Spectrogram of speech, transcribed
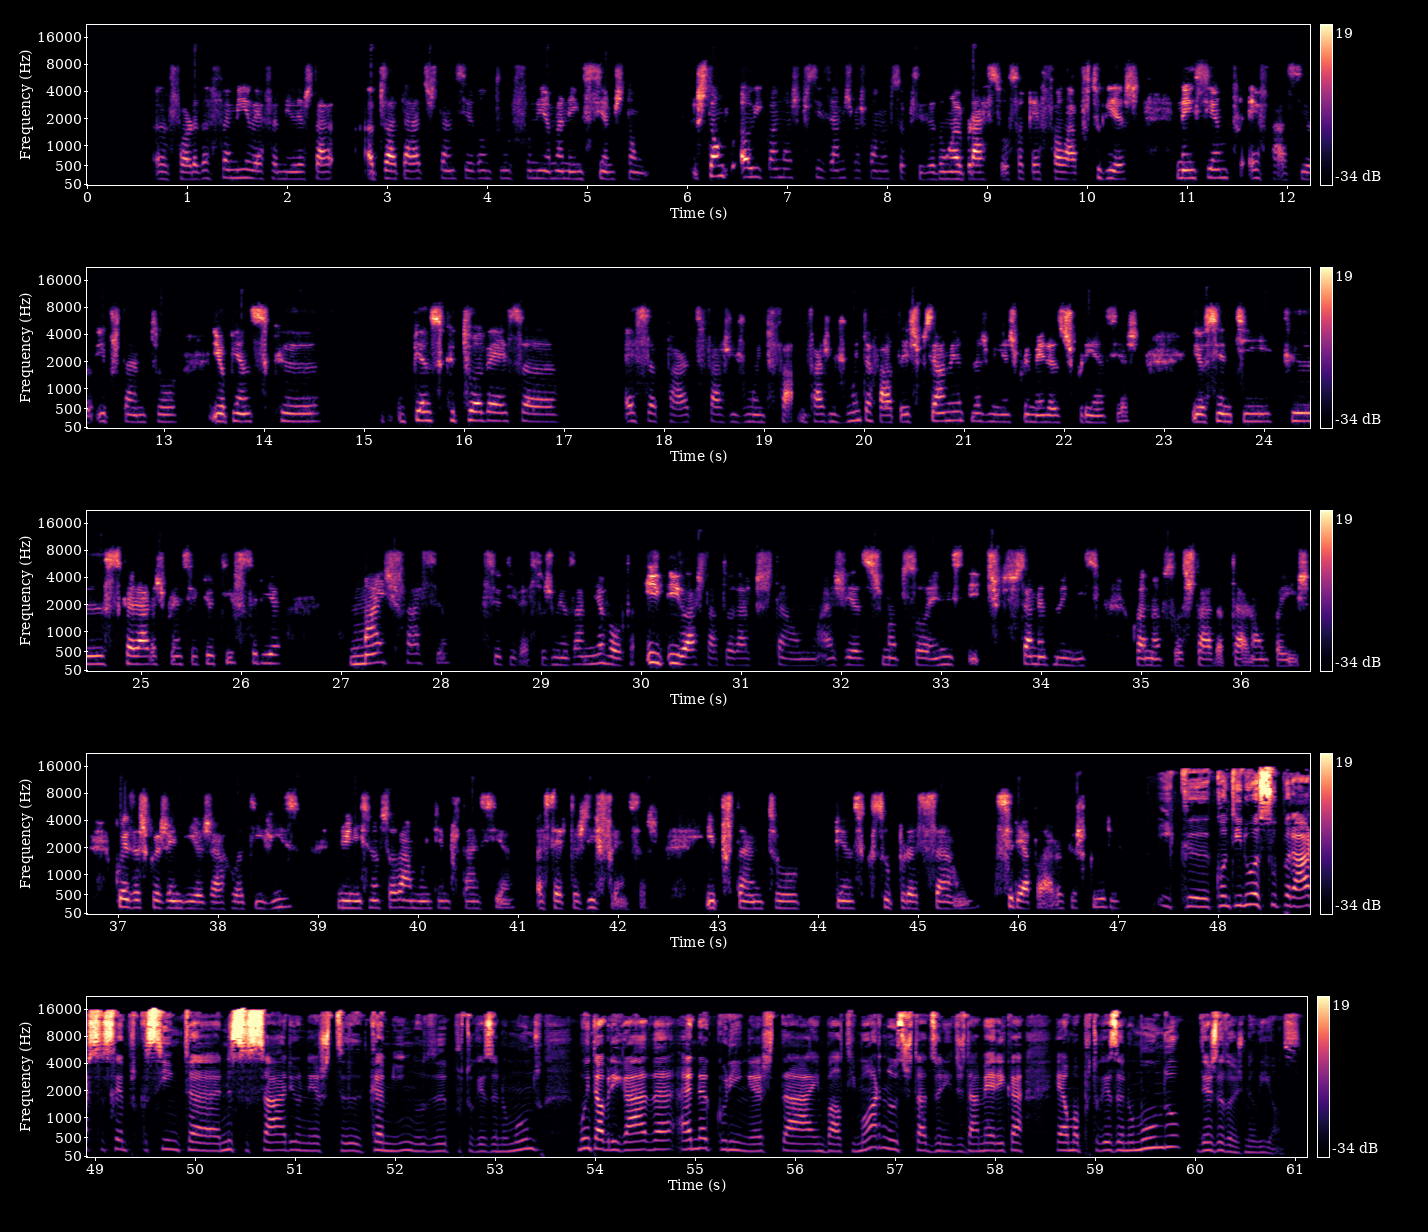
uh, fora da família, a família está, apesar de estar à distância de um telefonema, nem sempre estão, estão ali quando nós precisamos, mas quando uma pessoa precisa de um abraço ou só quer falar português, nem sempre é fácil. E portanto, eu penso que penso que toda essa essa parte faz-nos muito faz-nos muita falta, especialmente nas minhas primeiras experiências. Eu senti que se calhar a experiência que eu tive seria mais fácil se eu tivesse os meus à minha volta. E, e lá está toda a questão. Às vezes, uma pessoa, especialmente no início, quando uma pessoa está a adaptar a um país, coisas que hoje em dia já relativizo, no início não se dá muita importância a certas diferenças. E, portanto, penso que superação seria a palavra que eu escolheria. E que continua a superar-se sempre que sinta necessário neste caminho de portuguesa no mundo. Muito obrigada. Ana Corinha está em Baltimore, nos Estados Unidos da América. É uma portuguesa no mundo desde 2011.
